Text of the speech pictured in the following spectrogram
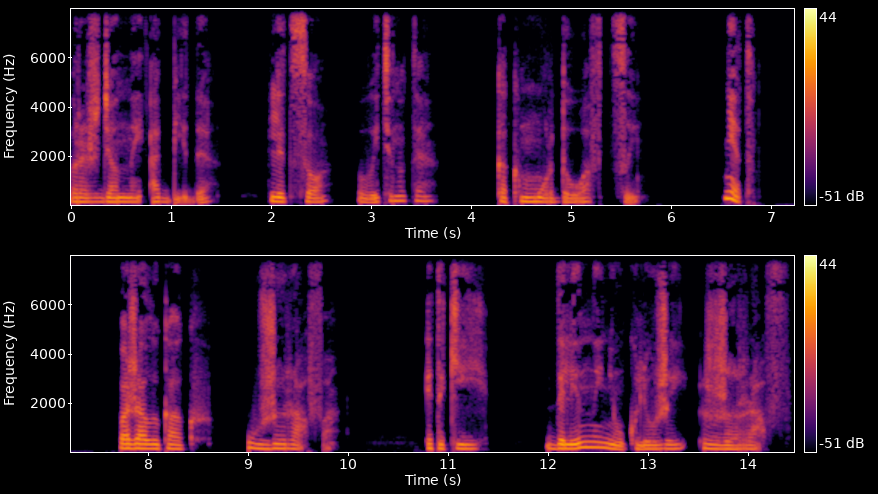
врожденной обиды. Лицо вытянутое, как морда у овцы. Нет, пожалуй, как у жирафа. Этакий длинный неуклюжий жираф.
